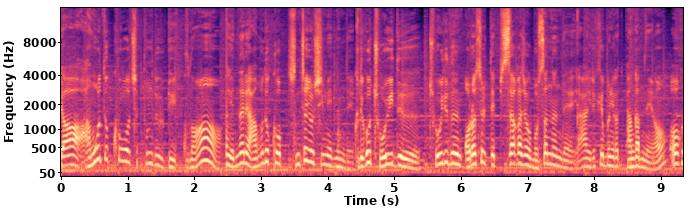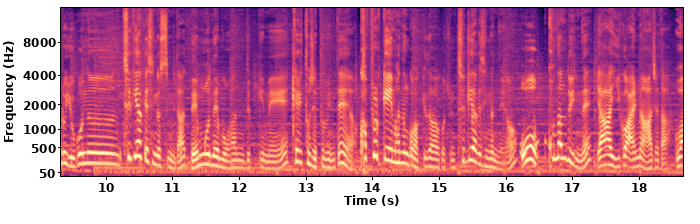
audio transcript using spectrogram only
야 아모드코어 제품도 이렇게 있구나. 아, 옛날에 아모드코어 진짜 열심히 했는데. 그리고 조이드. 조이드는 어렸을 때 비싸가지고 못 샀는데. 야 이렇게 보니까 반갑네요. 어 그리고 요거는 특이하게 생겼습니다. 네모네모한 느낌의 캐릭터 제품인데 커플 게임 하는 것 같기도 하고 좀 특이하게 생겼네요. 오 코난도 있네? 야 이거 알면 아재다. 와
